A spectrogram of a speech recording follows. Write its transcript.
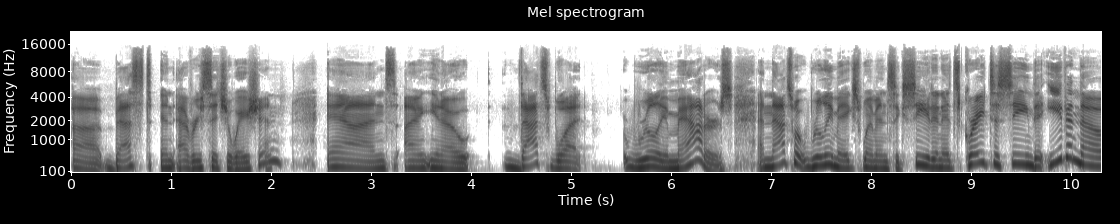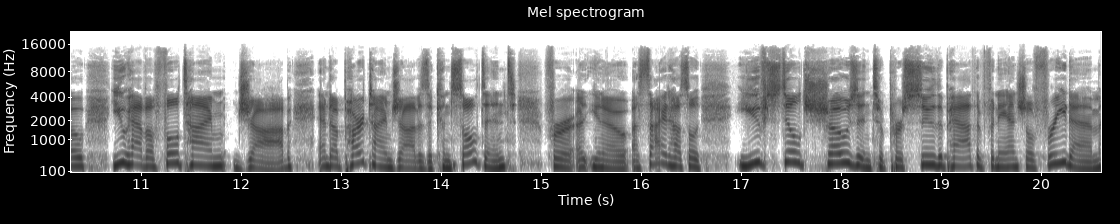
uh, best in every situation. And I, you know, that's what really matters. And that's what really makes women succeed. And it's great to see that even though you have a full-time job and a part-time job as a consultant for, a, you know, a side hustle, you've still chosen to pursue the path of financial freedom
